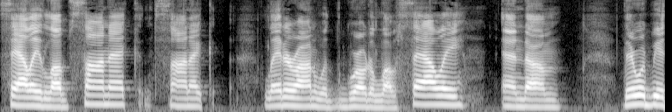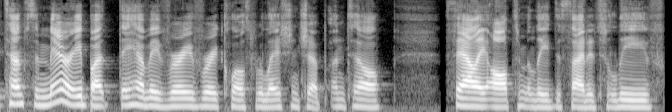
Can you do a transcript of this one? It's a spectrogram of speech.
Sally loved Sonic. Sonic later on would grow to love Sally, and um, there would be attempts to marry, but they have a very very close relationship until Sally ultimately decided to leave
